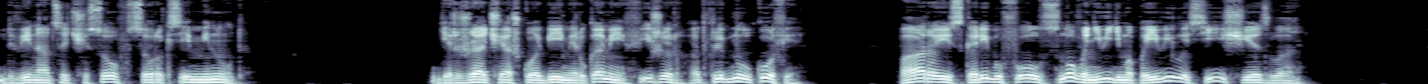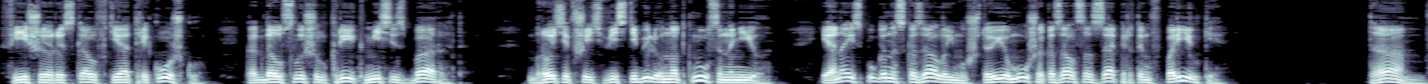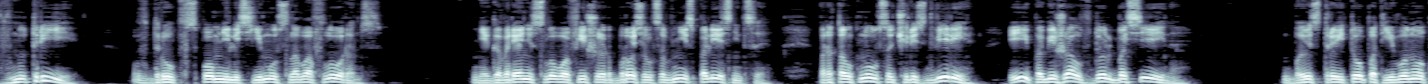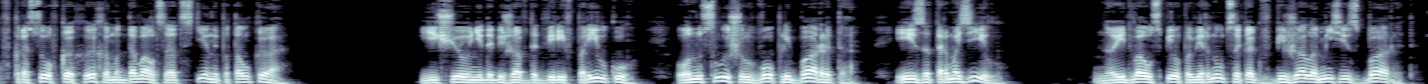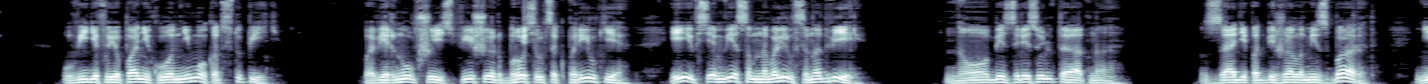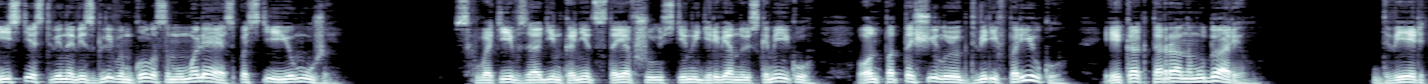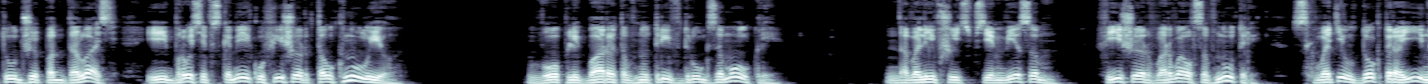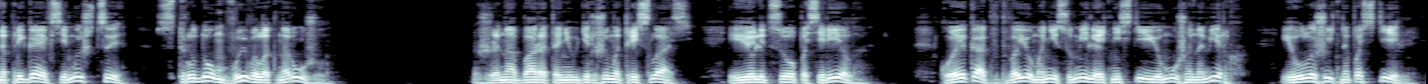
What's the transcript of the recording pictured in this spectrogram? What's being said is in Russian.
Двенадцать часов сорок семь минут. Держа чашку обеими руками, Фишер отхлебнул кофе. Пара из Карибу Фолл снова невидимо появилась и исчезла. Фишер искал в театре кошку, когда услышал крик миссис Барретт. Бросившись в вестибюль, он наткнулся на нее, и она испуганно сказала ему, что ее муж оказался запертым в парилке. Там, внутри, Вдруг вспомнились ему слова Флоренс. Не говоря ни слова, Фишер бросился вниз по лестнице, протолкнулся через двери и побежал вдоль бассейна. Быстрый топот его ног в кроссовках эхом отдавался от стены потолка. Еще не добежав до двери в парилку, он услышал вопли Баррета и затормозил. Но едва успел повернуться, как вбежала миссис Барретт. Увидев ее панику, он не мог отступить. Повернувшись, Фишер бросился к парилке и всем весом навалился на дверь. Но безрезультатно. Сзади подбежала мисс Барретт, неестественно визгливым голосом умоляя спасти ее мужа. Схватив за один конец стоявшую у стены деревянную скамейку, он подтащил ее к двери в парилку и как тараном ударил. Дверь тут же поддалась, и, бросив скамейку, Фишер толкнул ее. Вопли Баррета внутри вдруг замолкли. Навалившись всем весом, Фишер ворвался внутрь, схватил доктора и, напрягая все мышцы, с трудом выволок наружу. Жена Баррета неудержимо тряслась, ее лицо посерело. Кое-как вдвоем они сумели отнести ее мужа наверх и уложить на постель.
